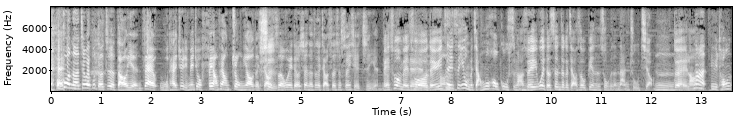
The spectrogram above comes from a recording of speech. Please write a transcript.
不过呢，这位不得志的导演，在舞台剧里面就非常非常重要的角色，魏德胜的这个角色是孙协志演的。没错没错，等于这一次，因为我们讲幕后故事嘛，所以魏德胜这个角色变成是我们的男主角。嗯，对。然后那雨桐。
